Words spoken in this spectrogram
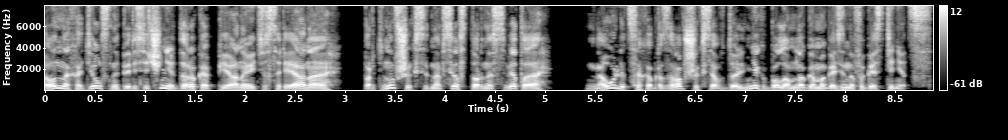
Он находился на пересечении дорог Апиана и Тесариана, протянувшихся на все стороны света, на улицах, образовавшихся вдоль них, было много магазинов и гостиниц.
